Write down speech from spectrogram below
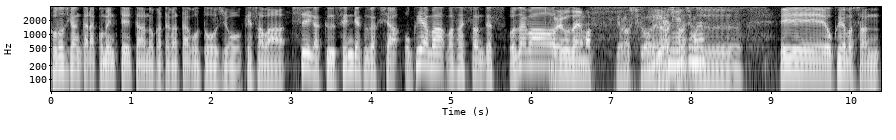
この時間からコメンテーターの方々ご登場。今朝は地政学戦略学者奥山正史さんです。おはようございます。おはようございます。よろしくお願いします。ますえー、奥山さん、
